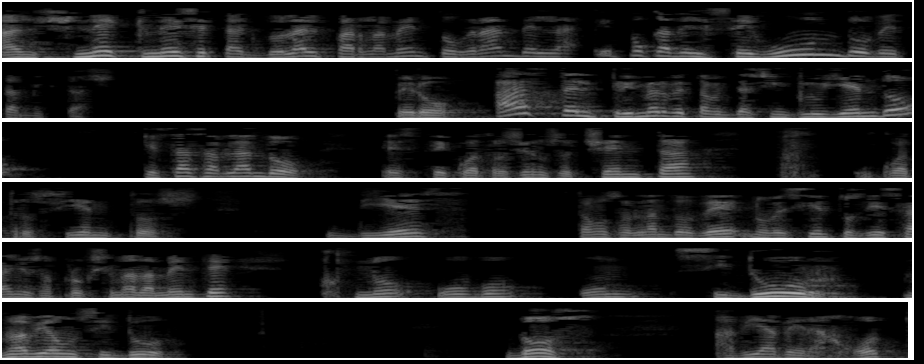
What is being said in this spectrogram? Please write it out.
Anshne Knesset Agdolá, el Parlamento Grande, en la época del segundo Betamikdash. Pero hasta el primer Betamikdash, incluyendo, que estás hablando este 480, 410, estamos hablando de 910 años aproximadamente, no hubo un Sidur, no había un Sidur. Dos, había Berajot,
